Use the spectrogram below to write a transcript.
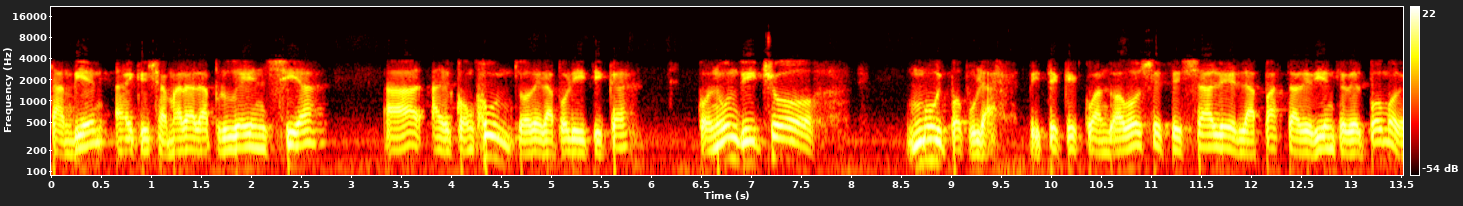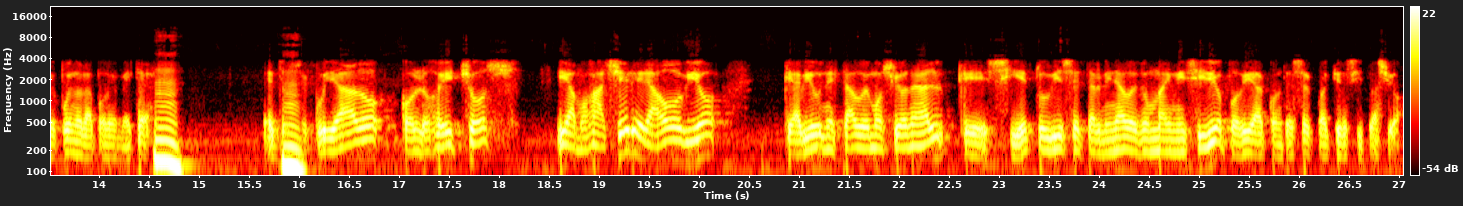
también hay que llamar a la prudencia al conjunto de la política con un dicho muy popular. Viste que cuando a vos se te sale la pasta de dientes del pomo, después no la podés meter. Mm. Entonces, mm. cuidado con los hechos Digamos, ayer era obvio que había un estado emocional que si esto hubiese terminado en un magnicidio podía acontecer cualquier situación.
